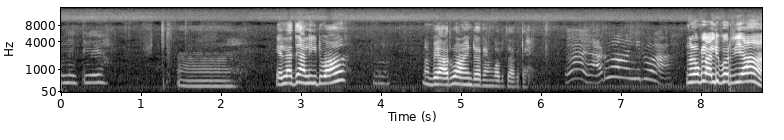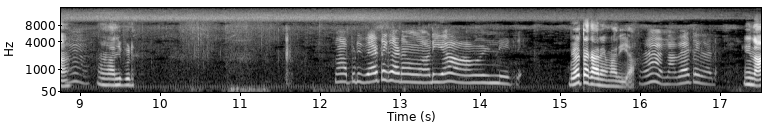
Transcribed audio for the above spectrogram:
உனக்கு. ம், எல்லாத்தையும் அள்ளிக்கிட்டு வா. நான் போய் அருவா வாங்கிட்டு வரேன் உங்கள் அப்பத்தாக்கிட்ட ஆ இன்னும் அள்ளி போடுறியா? ம். அள்ளி போடு. நான் அப்படி வேட்டைக்காரன் அவன்ட்டு வேட்டைக்காரன் மாதிரியா? ஆ நான் வேட்டைக்காரன். நீனா?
